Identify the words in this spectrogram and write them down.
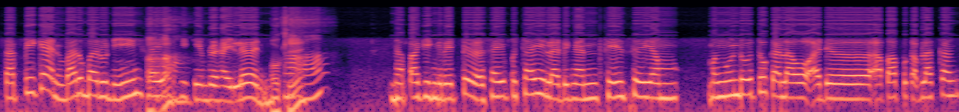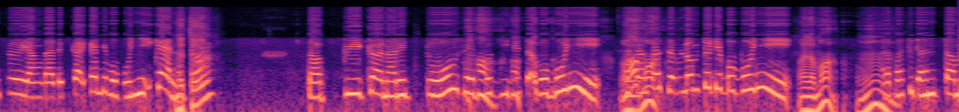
Tapi kan baru-baru ni saya Ah. pergi Cameron Highland. Okey. Ha. Nak parking kereta. Saya percayalah dengan sensor yang mengundur tu kalau ada apa-apa kat belakang ke yang dah dekat kan dia berbunyi kan. Betul? Tapi kan hari tu saya Ha, pergi dia tak berbunyi. Sedangkan Alamak. sebelum tu dia berbunyi. Alamak. Hmm. Lepas tu dah hentam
